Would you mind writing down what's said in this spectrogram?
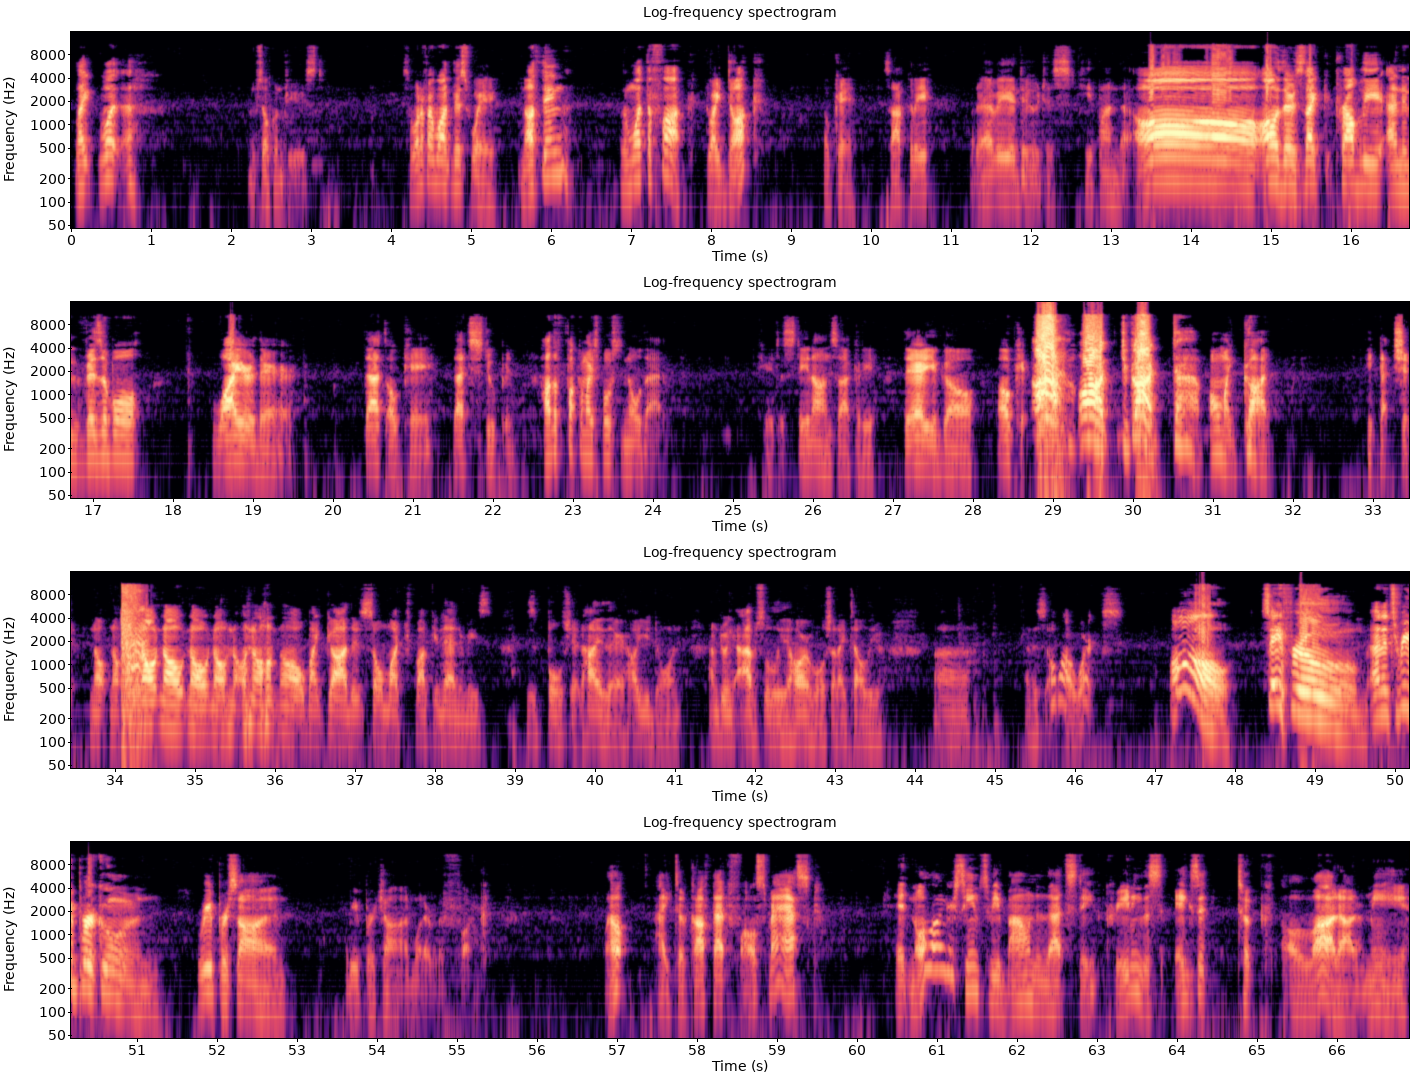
Like, what? I'm so confused. So what if I walk this way? Nothing? Then what the fuck? Do I duck? Okay. Sakuri, whatever you do, just keep on the... Oh! Oh, there's like probably an invisible wire there. That's okay. That's stupid. How the fuck am I supposed to know that? Okay, just stay on, Sakuri. There you go. Okay. Ah! Oh, god damn. Oh my god. Hit that shit. No, no, no, no, no, no, no, no, no. Oh my god, there's so much fucking enemies. This is bullshit. Hi there. How you doing? I'm doing absolutely horrible, should I tell you. Uh, this, oh wow, it works. Oh! Safe room! And it's Reaper-kun. Reaper-san. Reaper-chan, whatever the fuck. Well, I took off that false mask. It no longer seems to be bound in that state. Creating this exit took a lot out of me.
